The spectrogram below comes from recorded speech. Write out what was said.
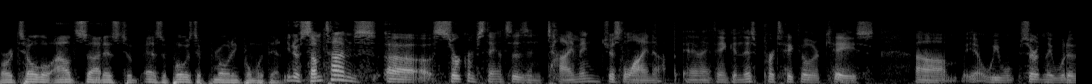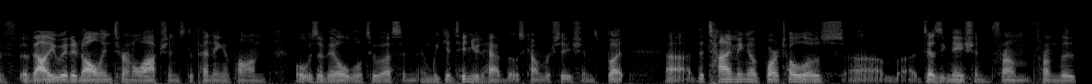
Bartolo outside as to as opposed to promoting from within? You know, sometimes uh, circumstances and timing just line up, and I think in this particular case, um, you know, we certainly would have evaluated all internal options depending upon what was available to us, and, and we continue to have those conversations. But uh, the timing of Bartolo's um, designation from from the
